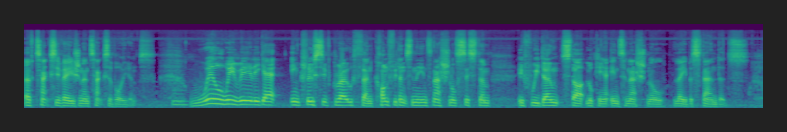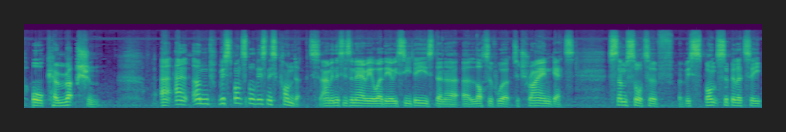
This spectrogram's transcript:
of tax evasion and tax avoidance? Mm. Will we really get inclusive growth and confidence in the international system if we don't start looking at international labour standards or corruption uh, uh, and responsible business conduct. I mean, this is an area where the OECD has done a, a lot of work to try and get some sort of responsibility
